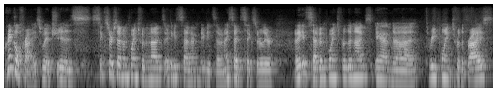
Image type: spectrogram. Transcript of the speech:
crinkle fries, which is six or seven points for the nugs. I think it's seven, maybe it's seven. I said six earlier. I think it's seven points for the nugs and uh, three points for the fries,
